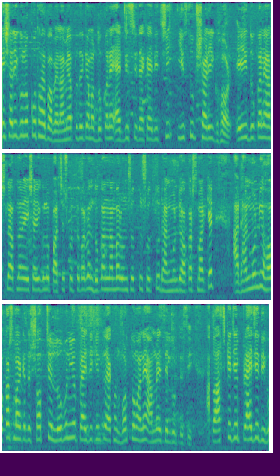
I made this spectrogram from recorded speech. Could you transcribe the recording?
এই শাড়িগুলো কোথায় পাবেন? আমি আপনাদেরকে আমার দোকানে অ্যাড্রেসটি দেখাই দিচ্ছি, ইউসুফ শাড়ি ঘর। এই দোকানে আসলে আপনারা এই শাড়িগুলো পারচেস করতে পারবেন। দোকান নাম্বার উনসত্তর সত্তর, ধানমন্ডি হকার্স মার্কেট। আর ধানমন্ডি হকার্স মার্কেটের সবচেয়ে লোভনীয় প্রাইজে কিন্তু এখন বর্তমানে আমরাই সেল করতেছি। তো আজকে যে প্রাইজে দিব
